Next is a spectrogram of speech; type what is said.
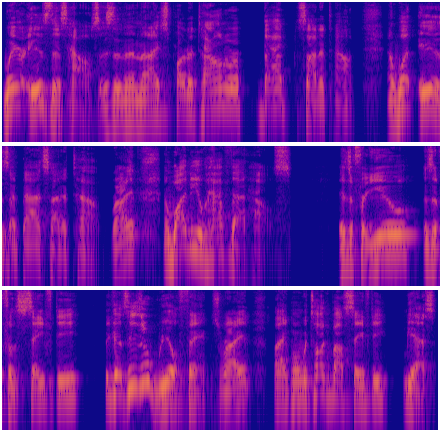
Where is this house? Is it in a nice part of town or a bad side of town? And what is a bad side of town, right? And why do you have that house? Is it for you? Is it for the safety? Because these are real things, right? Like when we talk about safety, yes,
